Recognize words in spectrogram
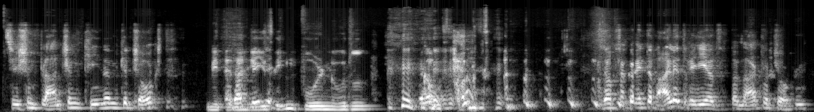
zwischen planschen Kindern gejoggt. Mit einer riesigen Poolnudel. Ja. ich habe sogar Intervalle trainiert beim Aquajoggen.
